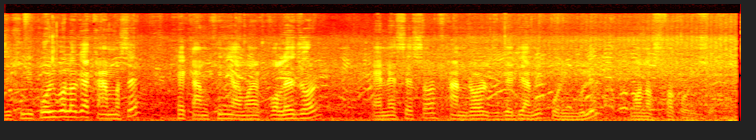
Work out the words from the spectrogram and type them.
যিখিনি কৰিবলগীয়া কাম আছে সেই কামখিনি আমাৰ কলেজৰ এন এছ এছৰ ফাণ্ডৰ যোগেদি আমি কৰিম বুলি মনস্থ কৰিছোঁ।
